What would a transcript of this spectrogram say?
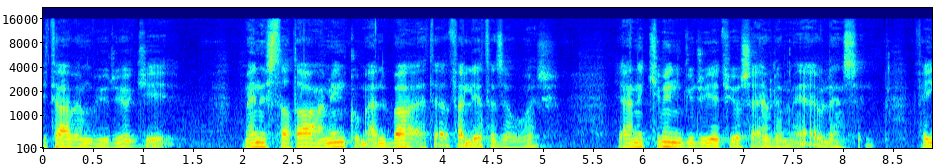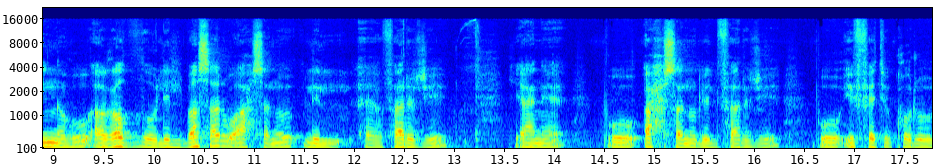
hitaben buyuruyor ki men istata'a minkum el ba'ete felyetezevveç yani kimin gücü yetiyorsa evlenmeye evlensin. Ve ahsanu lil e, ferci yani bu ahsanu lil ferci bu iffeti korur,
